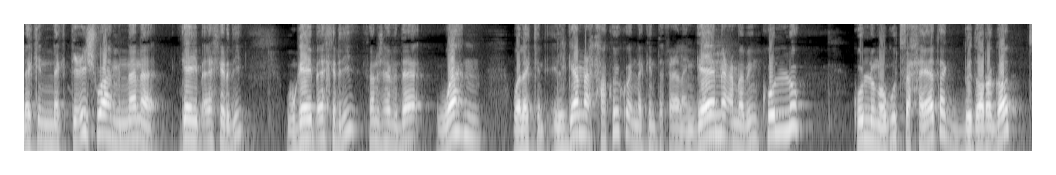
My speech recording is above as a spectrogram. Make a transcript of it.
لكن إنك تعيش وهم إن أنا جايب آخر دي وجايب آخر دي فأنا شايف ده وهم. ولكن الجمع الحقيقي إنك أنت فعلا جامع ما بين كله كله موجود في حياتك بدرجات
